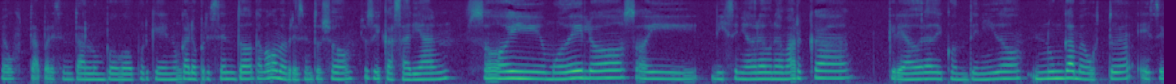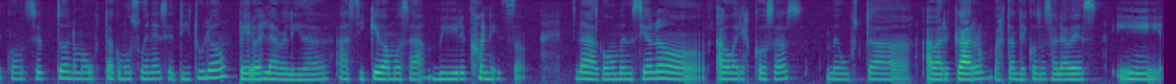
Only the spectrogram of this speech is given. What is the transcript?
Me gusta presentarlo un poco porque nunca lo presento, tampoco me presento yo. Yo soy Casarian, soy modelo, soy diseñadora de una marca, creadora de contenido. Nunca me gustó ese concepto, no me gusta cómo suena ese título, pero es la realidad. Así que vamos a vivir con eso. Nada, como menciono, hago varias cosas. Me gusta abarcar bastantes cosas a la vez. Y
